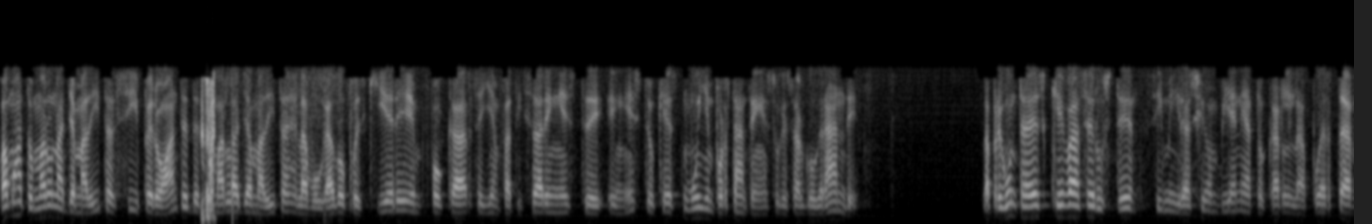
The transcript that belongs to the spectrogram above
Vamos a tomar unas llamaditas, sí, pero antes de tomar las llamaditas, el abogado pues quiere enfocarse y enfatizar en este, en esto que es muy importante, en esto que es algo grande. La pregunta es, ¿qué va a hacer usted si migración viene a tocarle la puerta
